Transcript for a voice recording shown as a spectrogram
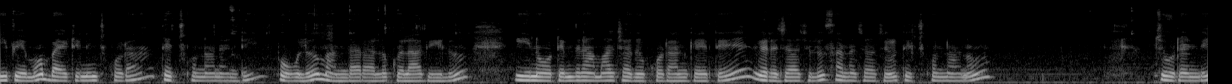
ఇవేమో బయట నుంచి కూడా తెచ్చుకున్నానండి. పువ్వులు మందారాలు గులాబీలు ఈ నూట ఎనిమిది నామాలు చదువుకోవడానికి అయితే విరజాజులు సన్నజాజులు తెచ్చుకున్నాను. చూడండి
